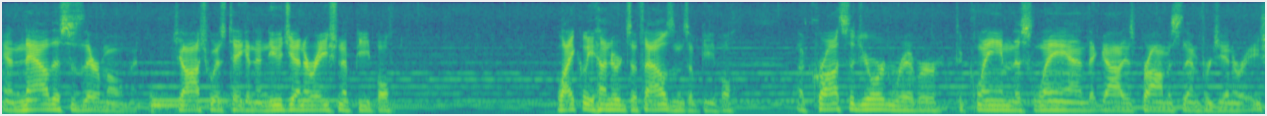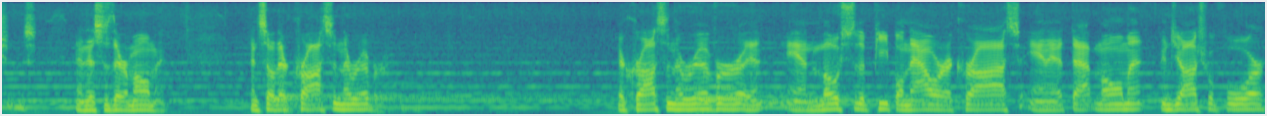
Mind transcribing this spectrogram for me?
And now this is their moment. Joshua Joshua's taken a new generation of people, likely hundreds of thousands of people, across the Jordan River to claim this land that God has promised them for generations. And this is their moment. And so they're crossing the river. They're crossing the river, and, and most of the people now are across. And at that moment in Joshua 4,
